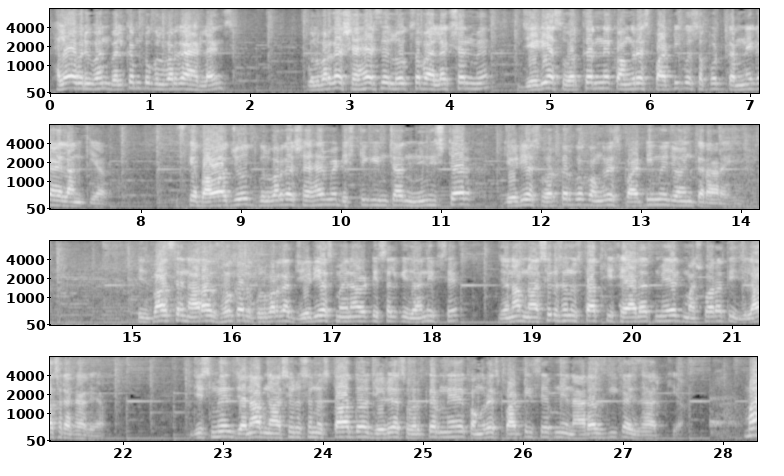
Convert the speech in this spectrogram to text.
Hello everyone welcome to Gulbarga headlines Gulbarga शहर से लोकसभा इलेक्शन में जेडीएस वर्कर ने कांग्रेस पार्टी को सपोर्ट करने का ऐलान किया। था इसके बावजूद गुलबर्गा शहर में district incharge minister JDS worker को कांग्रेस पार्टी में ज्वाइन करा रहे हैं। इस बात से नाराज़ होकर गुलबर्गा जेडीएस माइनॉरिटी सेल की जानब से जनाब नासिर हुसैन उस्ताद की क़्यादत में एक मशवरती इजलास रखा गया। जिसमें जनाब नासिर हुसैन उस्ताद और जेडीएस वर्कर ने कांग्रेस पार्टी से अपनी नाराज़गी का इजहार किया। मैं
